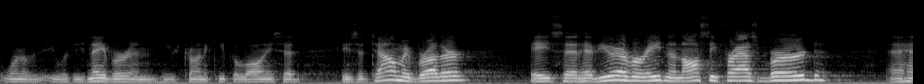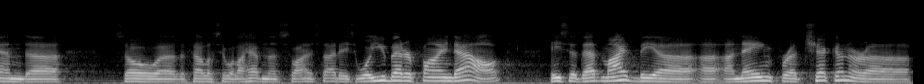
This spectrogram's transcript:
one of he was his neighbor and he was trying to keep the law and he said he said tell me brother he said have you ever eaten an ossifrage bird and uh, so uh, the fellow said, Well, I haven't the slightest idea. He said, Well, you better find out. He said, That might be a, a, a name for a chicken or a,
